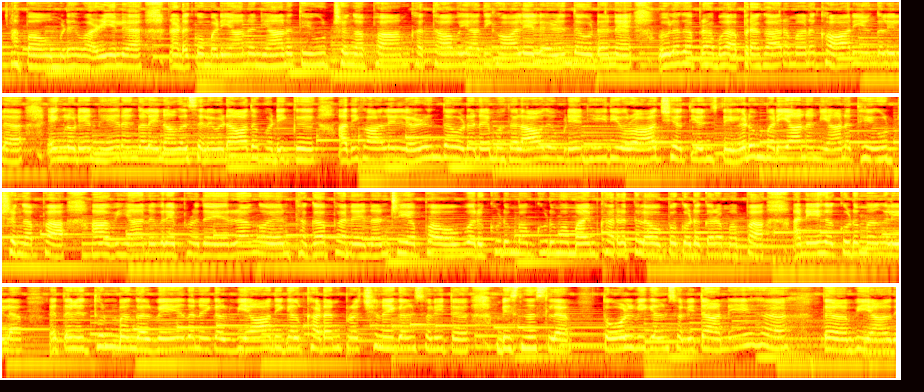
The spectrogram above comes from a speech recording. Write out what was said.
அப்பா உம்முடைய வழியில் நடக்கும்படியான ஞானத்தை ஊற்றுங்க அப்பா. கத்தாவை அதிகாலையில் எழுந்த உடனே உலக பிரப பிரகாரமான காரியங்களில் எங்களுடைய நேரங்களை நாங்கள் செலவிடாதபடிக்கு அதிகாலையில் எழுந்த உடனே முதலாவது உம்முடைய நீதியோ ஆட்சியத்தையும் தேடும்படியான ஞானத்தை ஊற்றுங்கப்பா ஆவியானவர் எப்பொழுது இறங்கோ என் தகப்பனே நன்றி அப்பா. ஒவ்வொரு குடும்பம் குடும்பமாயும் கரத்தில் ஒப்பு கொடுக்குறோம் அப்பா. அநேக குடும்பங்களில் எத்தனை துன்பங்கள் வேதனைகள் வியாதிகள் கடன் பிரச்சனைகள் சொல்லிட்டு பிஸ்னஸில் தோல்விகள்னு சொல்லிட்டு அநேக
